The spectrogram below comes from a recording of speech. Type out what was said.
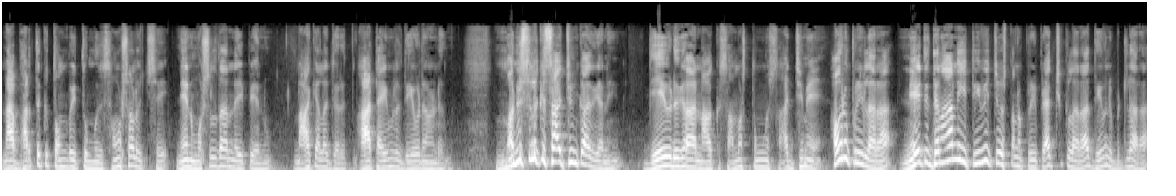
నా భర్తకు తొంభై తొమ్మిది సంవత్సరాలు వచ్చాయి. నేను ముసలిదాన్ని అయిపోయాను. నాకెలా జరుగుతుంది? ఆ టైంలో దేవుడు అనడం. మనుషులకి సాధ్యం కాదు కానీ దేవుడిగా నాకు సమస్తము సాధ్యమే. అవును ప్రియులారా నేటి దినాన్ని ఈ టీవీ చూస్తున్న ప్రియ ప్రేక్షకులారా దేవుని బిడ్డలారా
